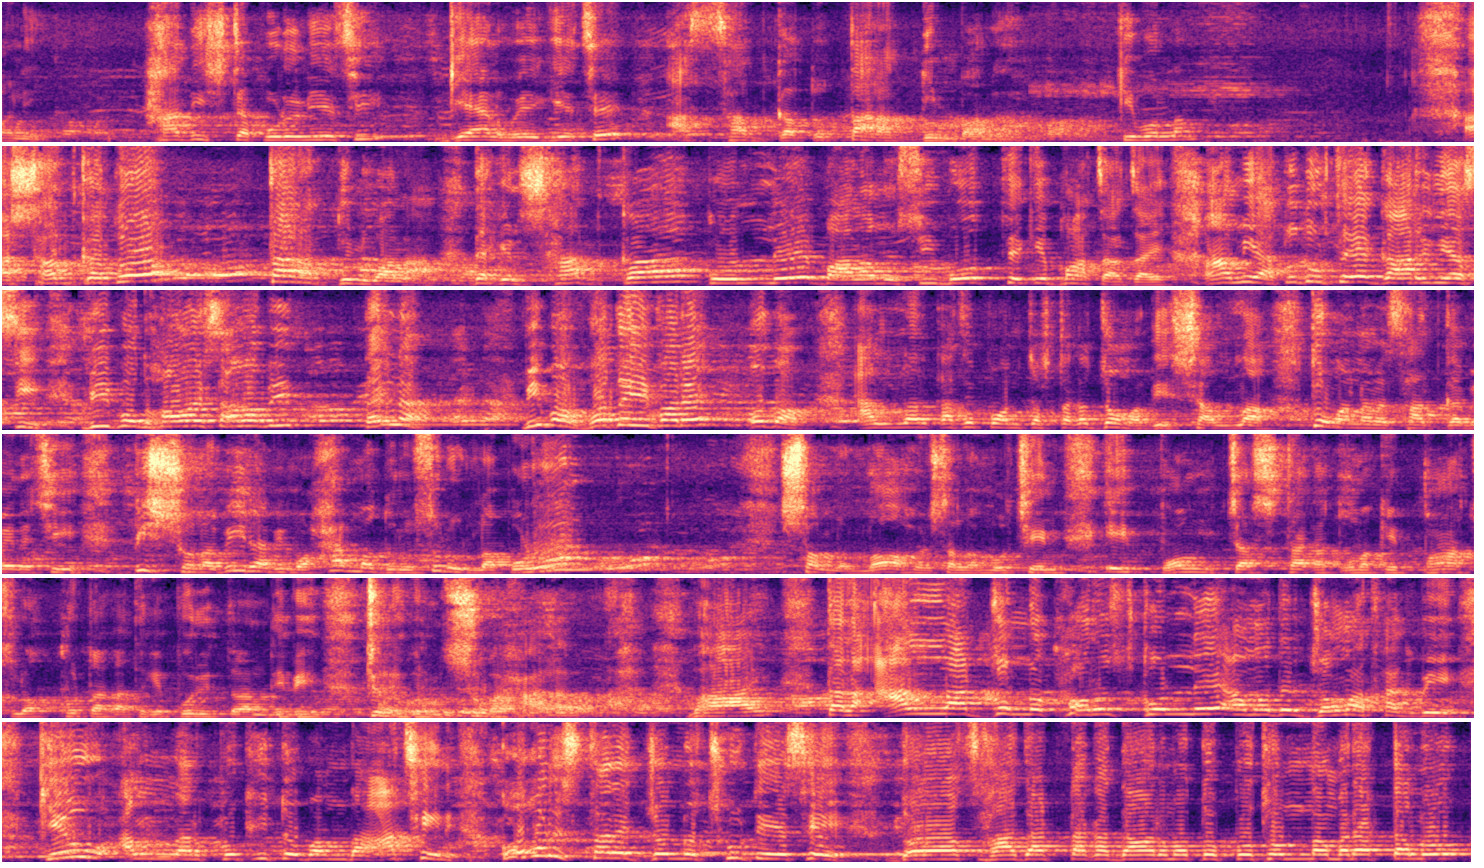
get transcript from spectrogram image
মানি হাদিসটা পড়ে নিয়েছি, জ্ঞান হয়ে গিয়েছে আর সাদকা তো তারাদ্দুল বালা। কি বললাম? আর সাদকা তো তারাদ্দুল বালা। দেখেন, সাদকা করলে বালা মুসিবত থেকে বাঁচা যায়। আমি এত দূর থেকে গাড়ি নিয়ে আসছি, বিপদ হওয়ায় স্বাভাবিক, তাই না? বিপদ হতেই পারে, ও বাপ। আল্লাহর কাছে পঞ্চাশ টাকা জমা দিয়েছে আল্লাহ তোমার নামে সাদকা মেনেছি। বিশ্ব নবী রাবি মোহাম্মদ রসুল্লাহ পড়ুন সাল্লাহ সাল্লাম বলছেন, এই পঞ্চাশ টাকা তোমাকে পাঁচ লক্ষ টাকা থেকে পরিত্রাণ দিবে চলে বলুন, সুবহানাল্লাহ। ভাই, তাহলে আল্লাহর জন্য খরচ করলে আমাদের জমা থাকবে। কেউ আল্লাহর প্রকৃত বান্দা আছেন, কবরস্থানের জন্য ছুটে এসে দশ হাজার টাকা দেওয়ার মতো প্রথম নাম্বার একটা লোক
